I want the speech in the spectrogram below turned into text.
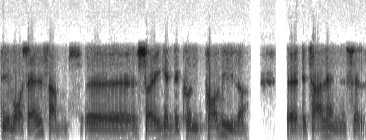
det er vores allesammens, øh, så ikke at det kun påviler øh, detaljhandlen selv.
